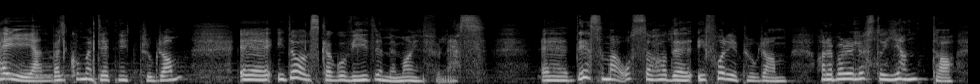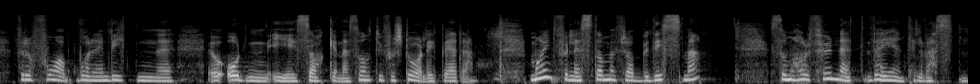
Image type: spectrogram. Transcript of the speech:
Hei igjen. Velkommen til et nytt program. Eh, I dag skal jeg gå videre med mindfulness. Eh, det som jeg også hadde i forrige program, har jeg bare lyst til å gjenta for å få bare en liten eh, orden i sakene, sånn at du forstår litt bedre. Mindfulness stammer fra buddhisme, som har funnet veien til Vesten.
